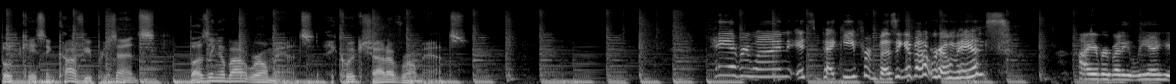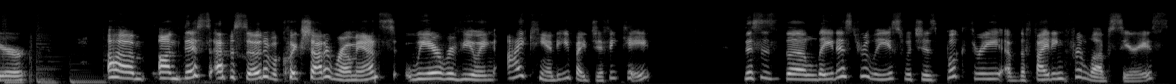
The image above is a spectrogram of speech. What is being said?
Bookcase and Coffee presents Buzzing About Romance, a quick shot of romance. Hey everyone, it's Becky from Buzzing About Romance. Hi everybody, Leah here. Um, on this episode of A Quick Shot of Romance, we are reviewing Eye Candy by Jiffy Kate. This is the latest release, which is book three of the Fighting for Love series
